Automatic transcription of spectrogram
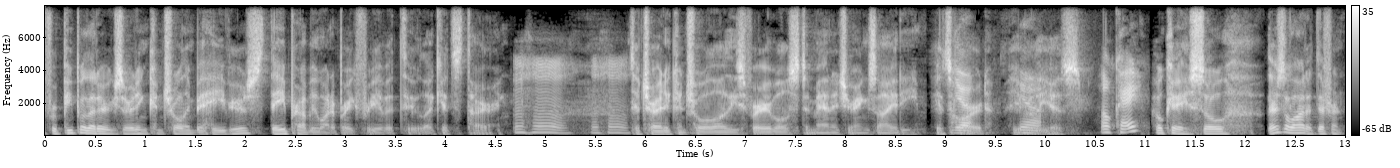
for people that are exerting controlling behaviors, they probably want to break free of it too. Like it's tiring Mm-hmm. Mm-hmm. to try to control all these variables to manage your anxiety. It's Yeah. hard. It Yeah. really is. Okay. Okay. So there's a lot of different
